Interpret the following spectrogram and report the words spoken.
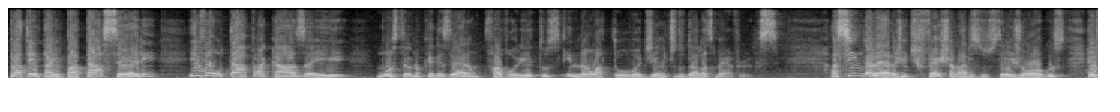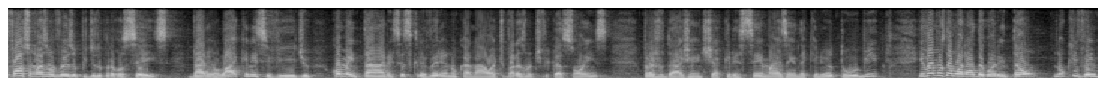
para tentar empatar a série e voltar para casa aí mostrando que eles eram favoritos e não à toa diante do Dallas Mavericks. Assim, galera, a gente fecha a análise dos três jogos. Reforço mais uma vez o pedido para vocês darem o like nesse vídeo, comentarem, se inscreverem no canal, ativar as notificações para ajudar a gente a crescer mais ainda aqui no YouTube. E vamos dar uma olhada agora então no que vem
